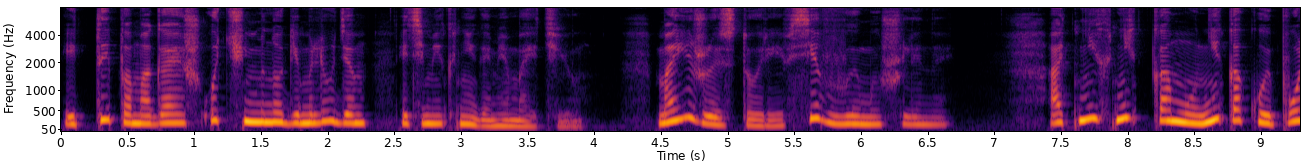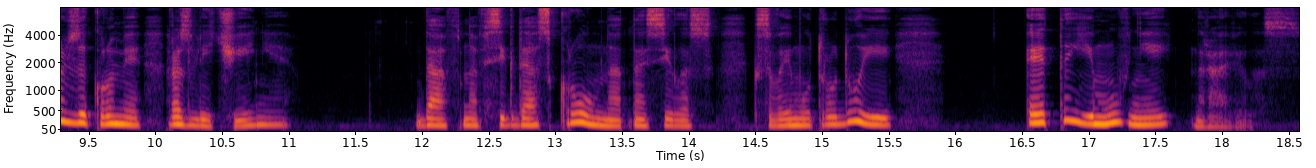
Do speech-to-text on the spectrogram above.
и ты помогаешь очень многим людям этими книгами, Мэтью. Мои же истории все вымышлены. От них никому никакой пользы, кроме развлечения. Дафна всегда скромно относилась к своему труду, и это ему в ней нравилось.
